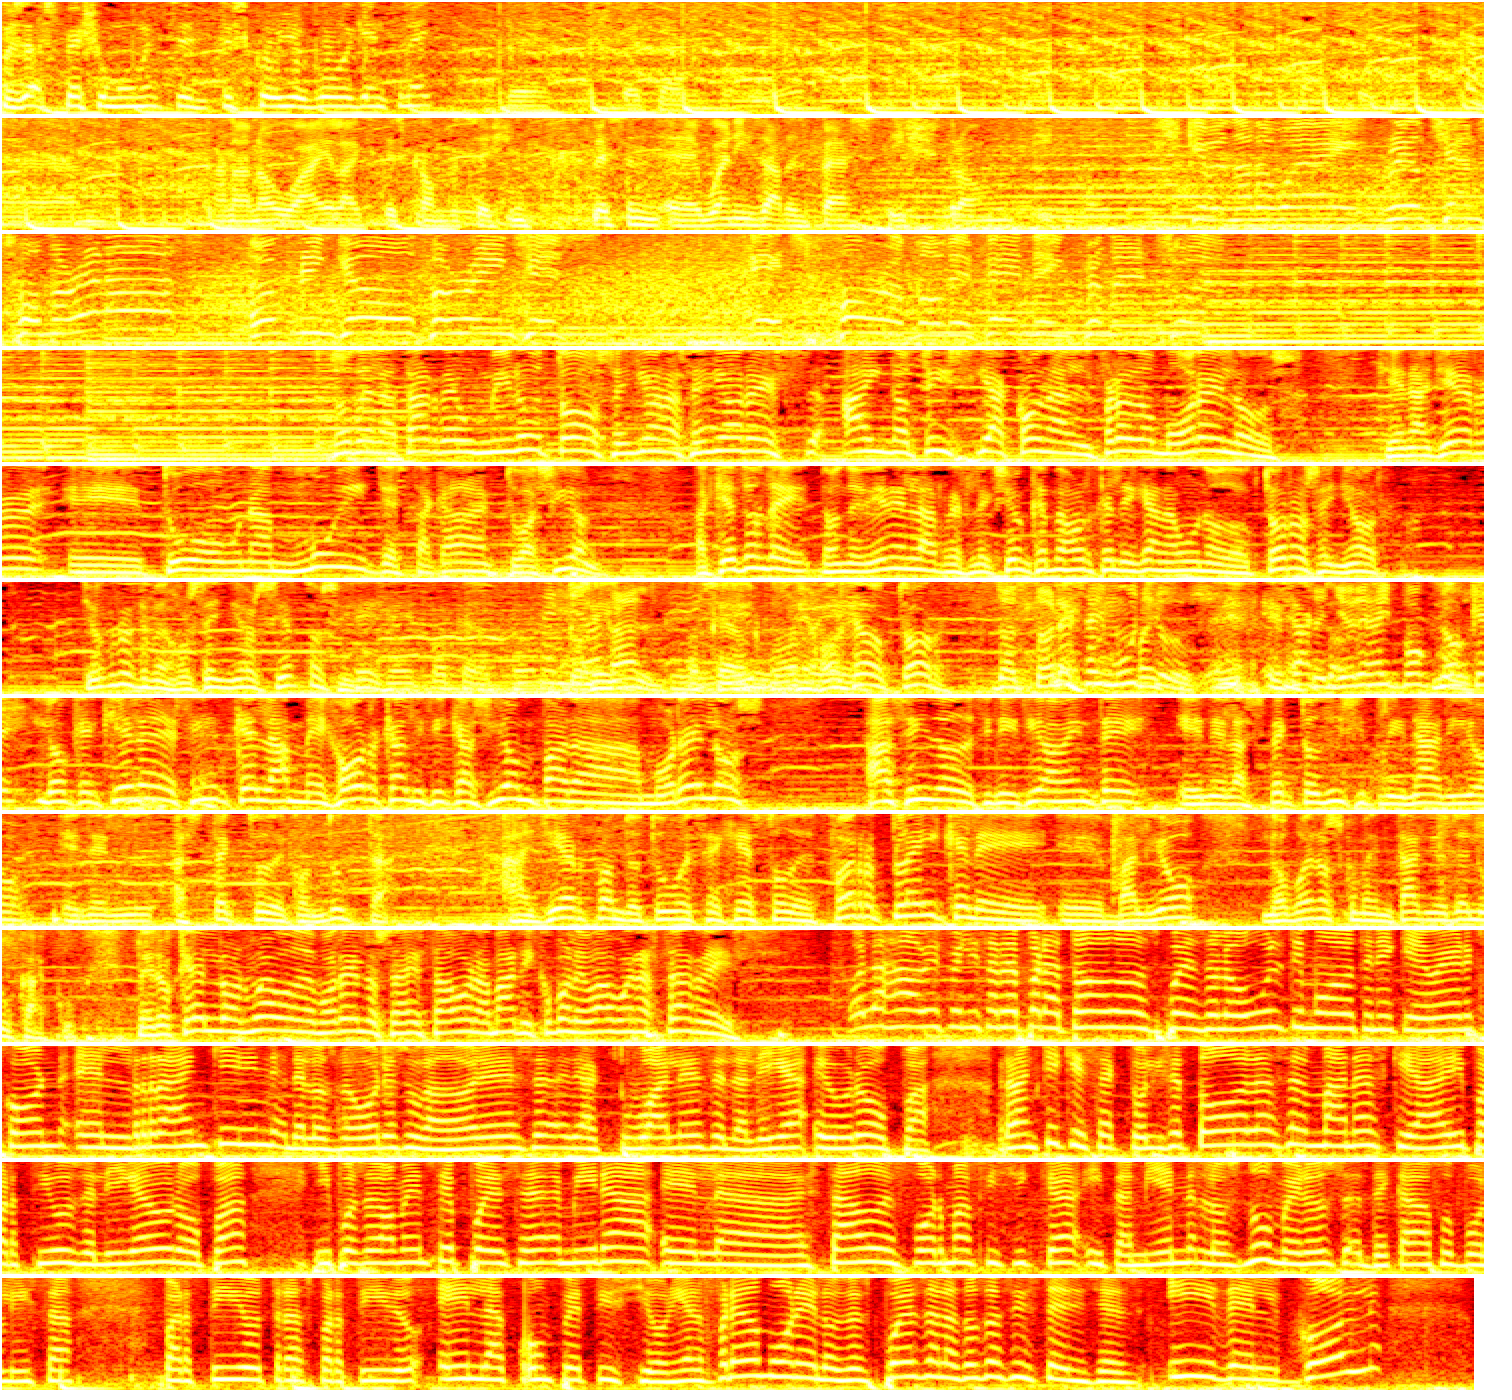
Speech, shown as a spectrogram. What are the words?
Was that a special moment to, to score your goal again tonight? Yeah. and I know why he likes this competition. Listen, uh, when he's at his best, he's strong. He's given that away. Real chance for Morelos. Opening goal for Rangers. It's horrible defending from Antwerp. Dos de la tarde, un minuto, señoras, señores. Hay noticia con Alfredo Morelos, quien ayer eh, tuvo una muy destacada actuación. Aquí es donde, donde viene la reflexión, que es mejor que le digan a uno, doctor o señor. Yo creo que mejor señor, ¿cierto? Sí, sí, porque doctor. Total, porque doctor, mejor eh, que doctor. Doctores hay Pues, muchos, eh, exacto. señores hay pocos. Lo que, lo que quiere decir que la mejor calificación para Morelos ha sido definitivamente en el aspecto disciplinario, en el aspecto de conducta. Ayer cuando tuvo ese gesto de fair play que le eh, valió los buenos comentarios de Lukaku. Pero ¿qué es lo nuevo de Morelos a esta hora, Mari? ¿Cómo le va? Buenas tardes. Hola Javi, feliz tarde para todos. Pues lo último tiene que ver con el ranking de los mejores jugadores eh, actuales de la Liga Europa. Ranking que se actualiza todas las semanas que hay partidos de Liga Europa y pues obviamente pues eh, mira el eh, estado de forma física y también los números de cada futbolista partido tras partido en la competición. Y Alfredo Morelos después de las dos asistencias y del gol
